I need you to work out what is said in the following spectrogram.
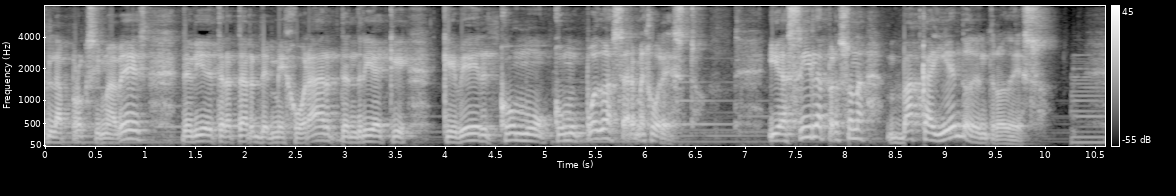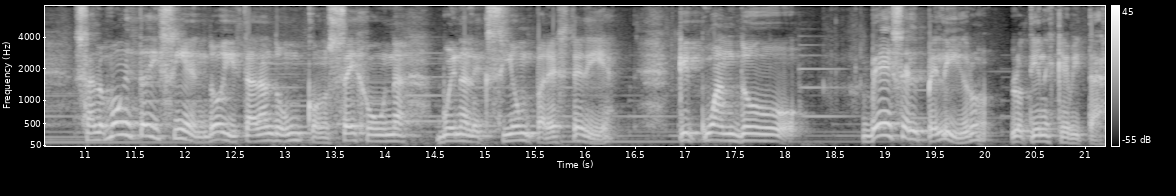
la próxima vez, debería de tratar de mejorar, tendría que, que ver cómo, cómo puedo hacer mejor esto. Y así la persona va cayendo dentro de eso. Salomón está diciendo y está dando un consejo, una buena lección para este día, que cuando ves el peligro, lo tienes que evitar.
